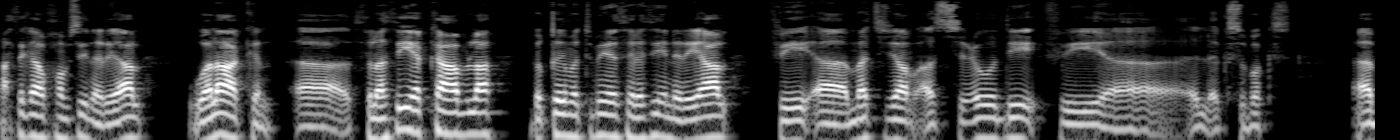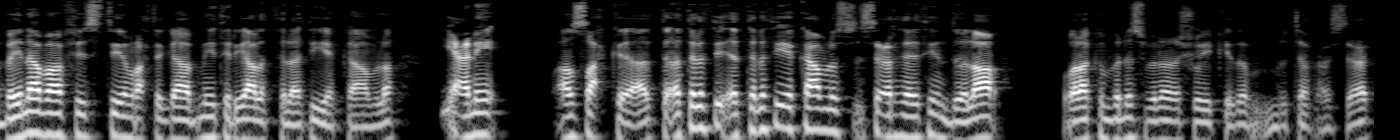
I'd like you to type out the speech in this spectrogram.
راح تلقاها ب 50 ريال ولكن آه ثلاثية كاملة بقيمة 130 ريال في آه متجر السعودي في آه ال Xbox آه بينما في Steam راح تلقاها ب 100 ريال الثلاثية كاملة. يعني أنصحك الثلاثية كاملة سعر 30 دولار ولكن بالنسبة لنا شوي كذا مرتفع السعر.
